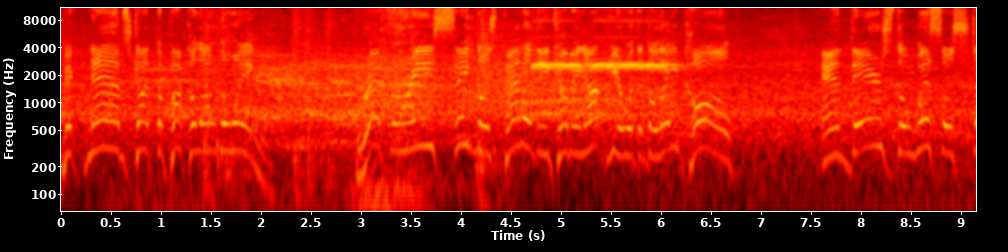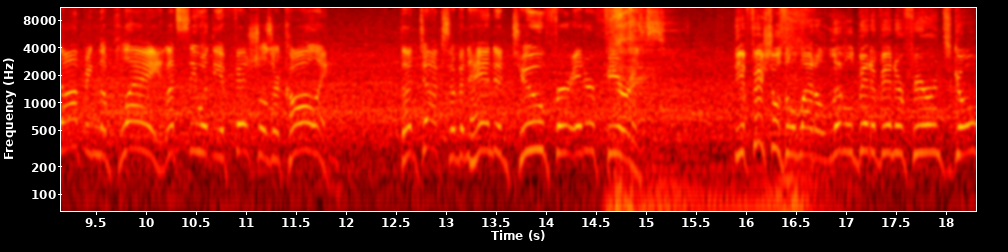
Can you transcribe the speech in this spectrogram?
McNabb's got the puck along the wing. Referee signals penalty coming up here with a delayed call. And there's the whistle stopping the play. Let's see what the officials are calling. The Ducks have been handed two for interference. The officials will let a little bit of interference go.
